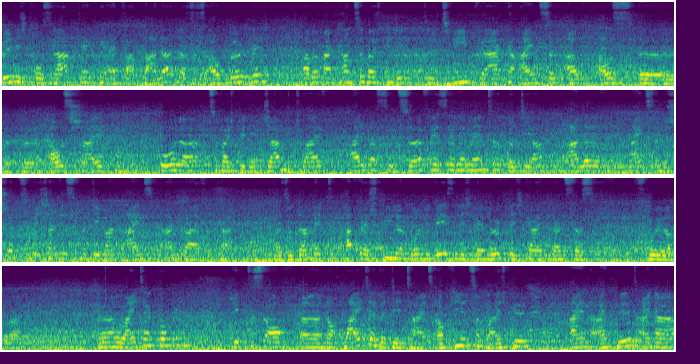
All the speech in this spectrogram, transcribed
will nicht groß nachdenken, einfach ballern, das ist auch möglich. Aber man kann zum Beispiel die, die Triebwerke einzeln aus, äh, ausschalten oder zum Beispiel den Jump Drive. All das sind Surface-Elemente und die haben alle einzelne Schutzmechanismen, die man einzeln angreifen kann. Also damit hat der Spieler im Grunde wesentlich mehr Möglichkeiten, als das früher war. Wenn wir weiter gucken, gibt es auch äh, noch weitere Details. Auch hier zum Beispiel ein, ein Bild einer,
